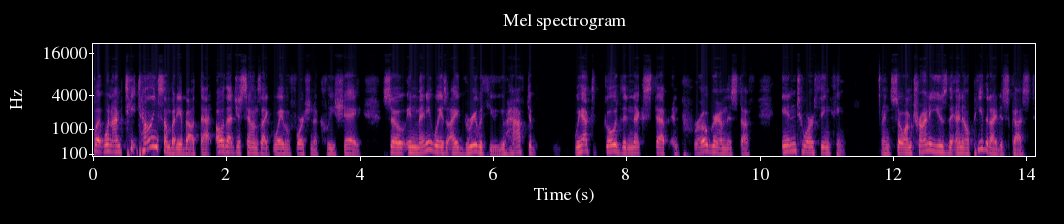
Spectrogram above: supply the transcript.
but when i'm t- telling somebody about that oh that just sounds like wave of fortune a cliche. So in many ways i agree with you. You have to we have to go to the next step and program this stuff into our thinking and so I'm trying to use the NLP that I discussed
